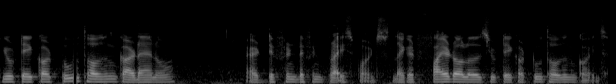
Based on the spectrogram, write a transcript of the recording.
you take out 2000 cardano at different different price points. Like at $5 you take out 2000 coins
